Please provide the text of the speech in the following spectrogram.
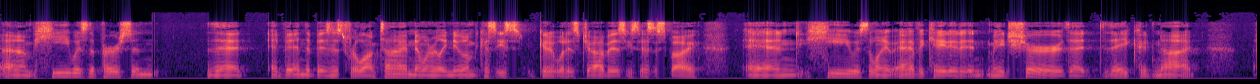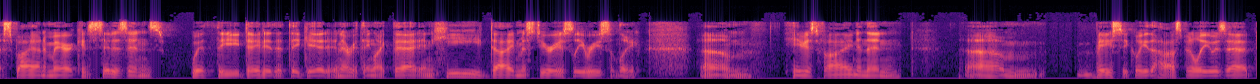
Um, he was the person that had been in the business for a long time. No one really knew him because he's good at what his job is. He's as a spy, and he was the one who advocated and made sure that they could not spy on American citizens with the data that they get and everything like that. And he died mysteriously recently. Um, he was fine, and then um, basically the hospital he was at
